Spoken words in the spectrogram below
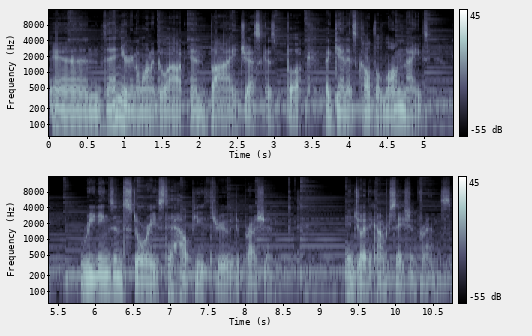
And then you're going to want to go out and buy Jessica's book. Again, it's called The Long Night Readings and Stories to Help You Through Depression. Enjoy the conversation, friends.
